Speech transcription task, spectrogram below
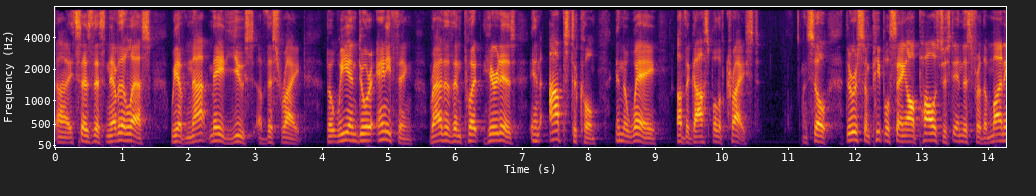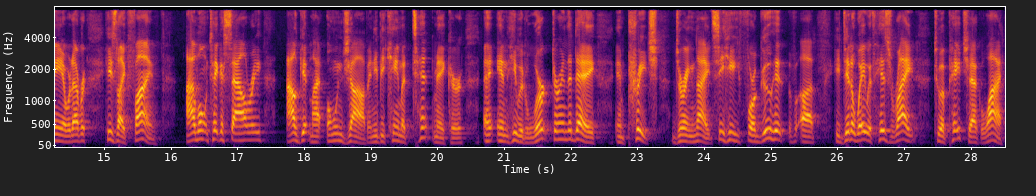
Uh, it says this Nevertheless, we have not made use of this right, but we endure anything rather than put, here it is, an obstacle in the way of the gospel of Christ. And so there were some people saying, oh, Paul's just in this for the money or whatever. He's like, fine, I won't take a salary. I'll get my own job. And he became a tent maker, and he would work during the day and preach during night. See, he forego his, uh, he did away with his right to a paycheck. Why?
